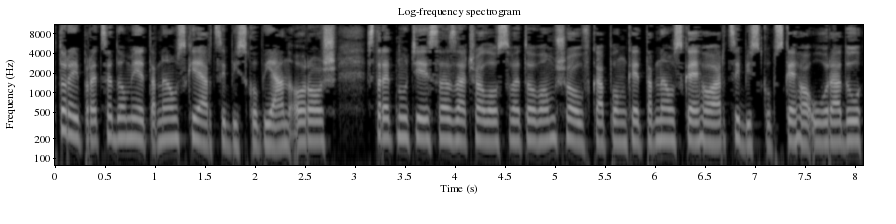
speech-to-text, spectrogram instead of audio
ktorej predsedom je trnavský arcibiskup Jan Oroš. Stretnutie sa začalo svetovom show v kaplnke Trnavského arcibiskupského úradu.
